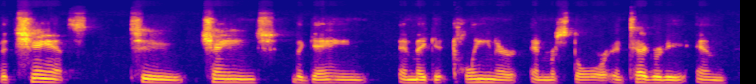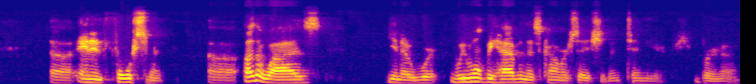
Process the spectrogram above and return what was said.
the chance to change the game and make it cleaner and restore integrity and uh, and enforcement. Uh, otherwise, you know, we're we won't be having this conversation in ten years, Bruno.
